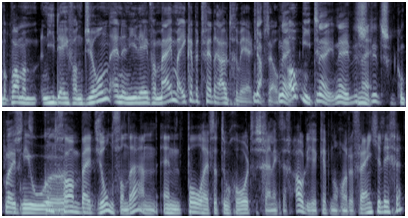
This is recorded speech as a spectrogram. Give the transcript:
er kwam een, een idee van John en een idee van mij, maar ik heb het verder uitgewerkt Ja, of zo. nee, ook niet. Nee, nee, dus Nee. dit is een compleet nieuw... Komt eh, gewoon bij John vandaan. En Paul heeft dat toen gehoord waarschijnlijk. Dacht, oh, die, ik heb nog een refreintje liggen.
